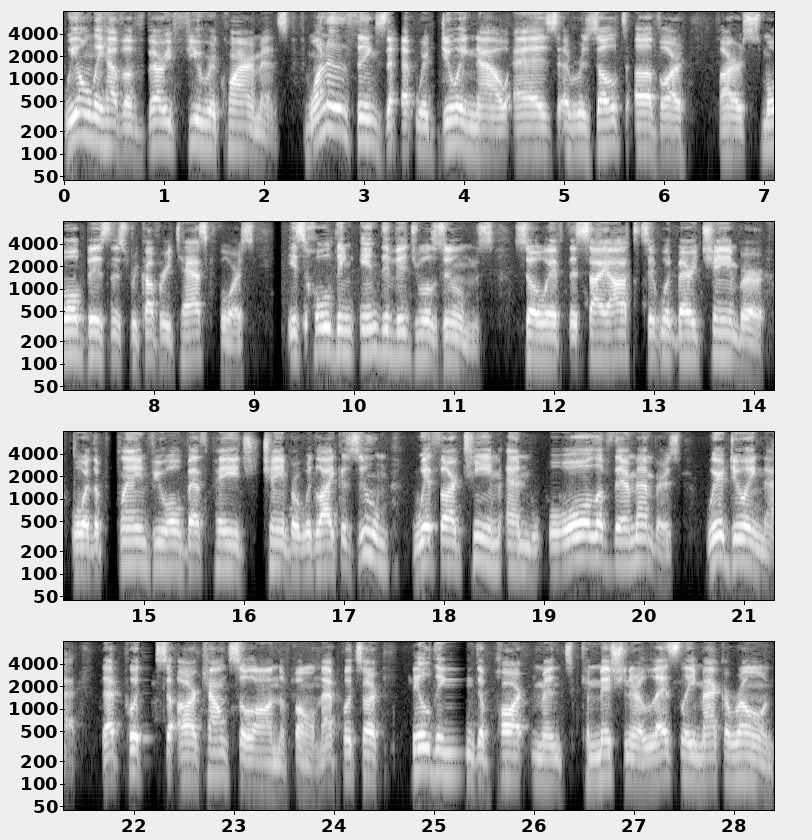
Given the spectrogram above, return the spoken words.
We only have a very few requirements. One of the things that we're doing now, as a result of our, our small business recovery task force, is holding individual Zooms. So if the Syosset Woodbury Chamber or the Plainview Old Bethpage Chamber would like a Zoom with our team and all of their members, we're doing that. That puts our council on the phone. That puts our building department commissioner Leslie Maccarone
